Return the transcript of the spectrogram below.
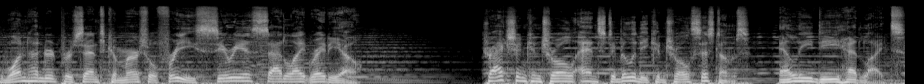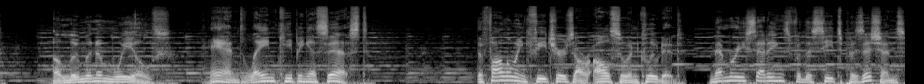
100% commercial-free Sirius satellite radio, traction control and stability control systems, LED headlights, aluminum wheels, and lane keeping assist. The following features are also included. Memory settings for the seat's positions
